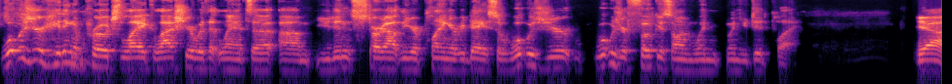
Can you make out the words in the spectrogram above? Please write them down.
What was your hitting approach like last year with Atlanta? Um, you didn't start out the year playing every day. So what was your what was your focus on when when you did play? Yeah,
